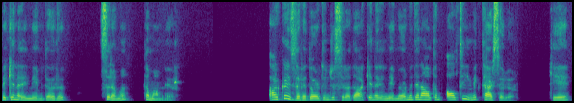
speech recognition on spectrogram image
Ve kenar ilmeğimi de örüp sıramı tamamlıyorum. Arka yüzde ve dördüncü sırada kenar ilmeğimi örmeden aldım. 6 ilmek ters örüyorum. 2,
